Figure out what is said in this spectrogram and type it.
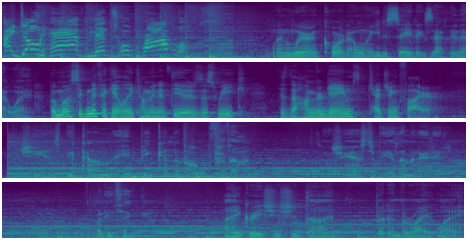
I don't have mental problems! When we're in court, I want you to say it exactly that way. But most significantly coming to theaters this week is The Hunger Games Catching Fire. She has become a beacon of hope for them, so she has to be eliminated. What do you think? I agree she should die, but in the right way,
